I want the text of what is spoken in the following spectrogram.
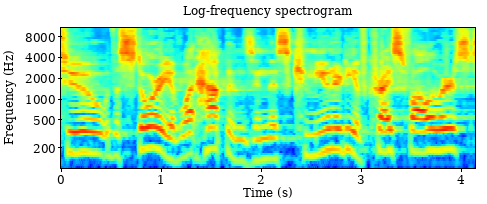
to the story of what happens in this community of Christ followers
